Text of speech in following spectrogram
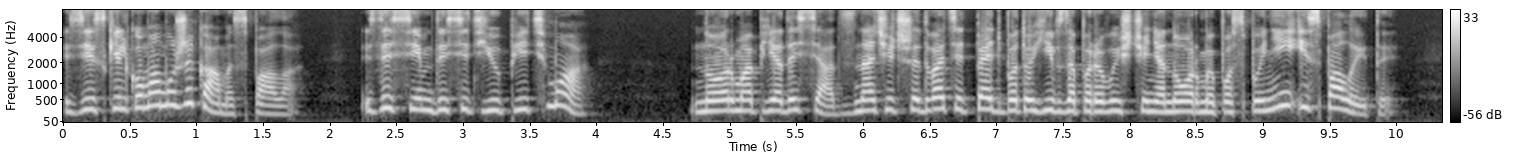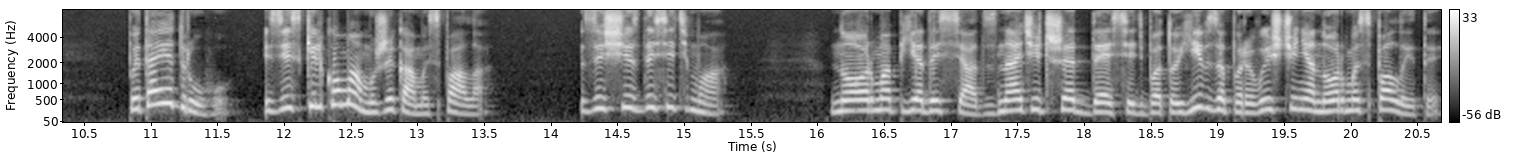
зі скількома мужиками спала? Зі сімдесятью п'ятьма. Норма 50, значить, ще 25 батогів за перевищення норми по спині і спалити. Питає другу: зі скількома мужиками спала? Зі 60. Норма 50, значить, ще 10 батогів за перевищення норми спалити.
